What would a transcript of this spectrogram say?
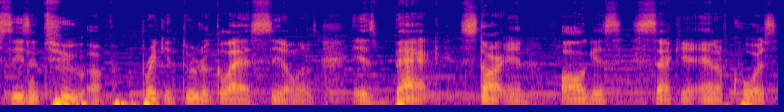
Season 2 of Breaking Through the Glass Ceilings is back starting August 2nd. And of course,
